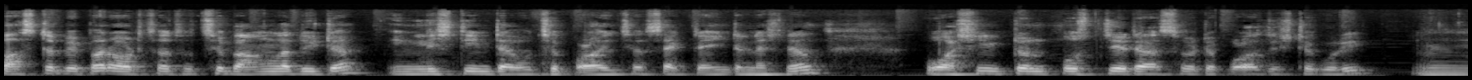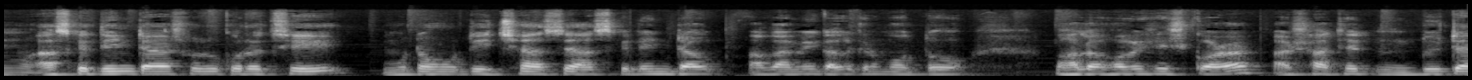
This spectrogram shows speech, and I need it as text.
পাঁচটা পেপার অর্থাৎ হচ্ছে বাংলা দুইটা, ইংলিশ তিনটা হচ্ছে পড়ার ইচ্ছা আছে, একটা ইন্টারন্যাশনাল ওয়াশিংটন পোস্ট যেটা আছে ওটা পড়ার চেষ্টা করি। আজকে দিনটা শুরু করেছি। মোটামুটি ইচ্ছা আছে আজকে দিনটাও আগামী কালকের মতো ভালোভাবে শেষ করার। আর সাথে দুইটা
